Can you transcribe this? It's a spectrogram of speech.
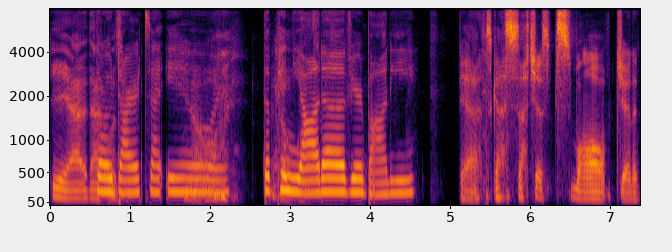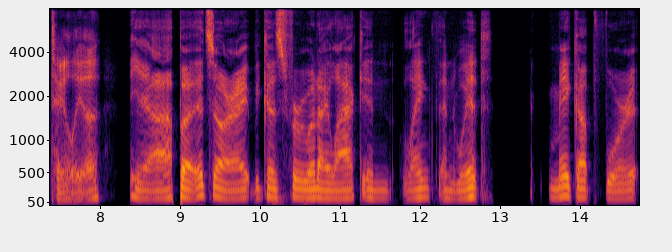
yeah, that throw was darts at you no. or the I don't want- pinata of your body. yeah, it's got such a small genitalia. Yeah, but it's all right because for what I lack in length and width, make up for it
